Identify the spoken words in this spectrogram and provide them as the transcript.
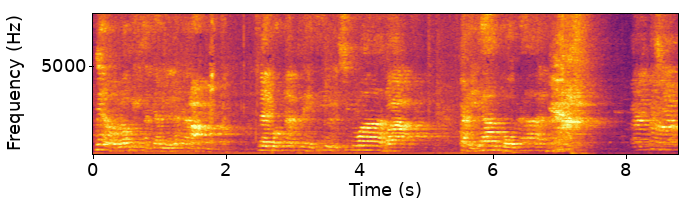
ไม่เอาเราเพลงสายันเลยแล้วกันอะในผลงานเพลงที่มีชื่อว่าว่าไก่ย่างโคราชไอ้ไม่เชียร์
